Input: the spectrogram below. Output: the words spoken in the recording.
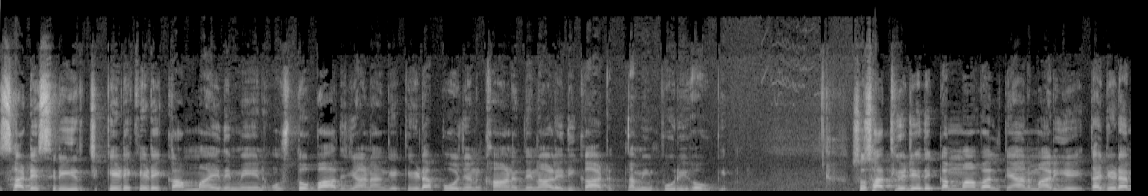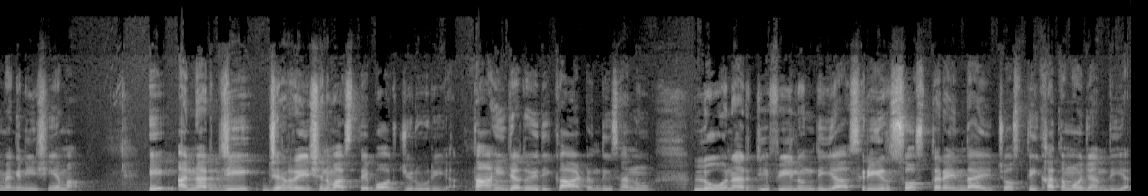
ਸਾਡੇ ਸਰੀਰ 'ਚ ਕਿਹੜੇ-ਕਿਹੜੇ ਕੰਮ ਆ, ਇਹਦੇ ਮੇਨ ਉਸ ਤੋਂ ਬਾਅਦ ਜਾਣਾਂਗੇ ਕਿਹੜਾ ਭੋਜਨ ਖਾਣ ਦੇ ਨਾਲ ਇਹਦੀ ਘਾਟ ਕਮੀ ਪੂਰੀ ਹੋਊਗੀ। ਸੋ ਸਾਥੀਓ, ਜੇ ਇਹਦੇ ਕੰਮਾਂ ਵੱਲ ਧਿਆਨ ਮਾਰੀਏ, ਤਾਂ ਜਿਹੜਾ ਮੈਗਨੀਸ਼ੀਅਮ ਆ, ਇਹ એનર્ਜੀ ਜਨਰੇਸ਼ਨ ਵਾਸਤੇ ਬਹੁਤ ਜ਼ਰੂਰੀ ਆ। ਤਾਂ ਹੀ ਜਦੋਂ ਇਹਦੀ ਘਾਟ ਹੁੰਦੀ, ਸਾਨੂੰ ਲੋ એનર્ਜੀ ਫੀਲ ਹੁੰਦੀ ਆ, ਸਰੀਰ ਸੁਸਤ ਰਹਿੰਦਾ ਏ, ਚੁਸਤੀ ਖਤਮ ਹੋ ਜਾਂਦੀ ਆ।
